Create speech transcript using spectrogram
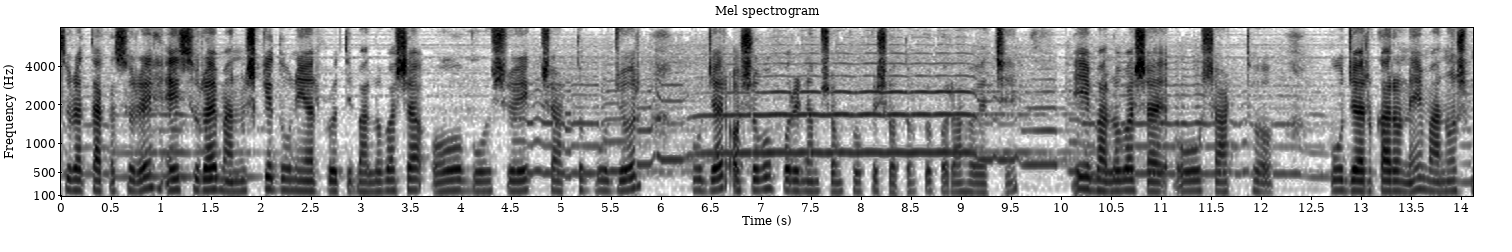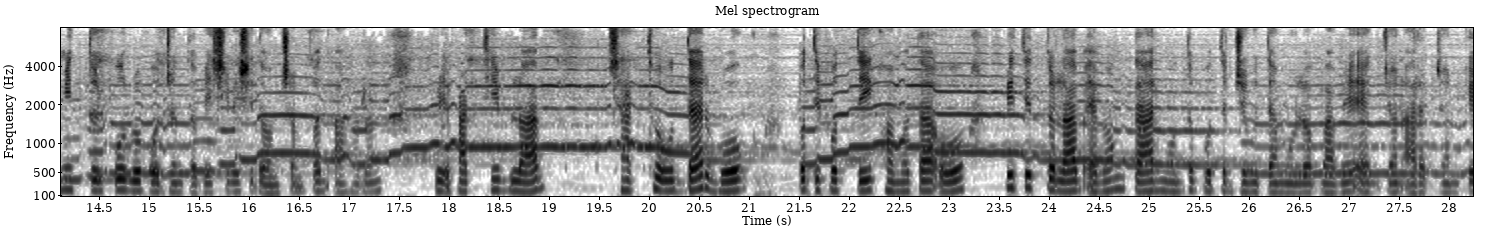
সুরা তাকাসুরে, এই সুরায় মানুষকে দুনিয়ার প্রতি ভালোবাসা ও বৈষয়িক স্বার্থ পুজোর, পূজার অশুভ পরিণাম সম্পর্কে সতর্ক করা হয়েছে। এই ভালোবাসায় ও স্বার্থ পূজার কারণে মানুষ মৃত্যুর পূর্ব পর্যন্ত বেশি বেশি ধন সম্পদ আহরণ, পার্থিব লাভ, স্বার্থ উদ্ধার, ভোগ, প্রতিপত্তি, ক্ষমতা ও কৃতিত্ব লাভ এবং তার মধ্যে প্রতিযোগিতামূলকভাবে একজন আরেকজনকে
